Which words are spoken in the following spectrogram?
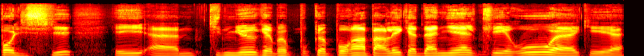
policier. Et euh, qui de mieux que pour, que pour en parler que Daniel Cléroux, euh, qui est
